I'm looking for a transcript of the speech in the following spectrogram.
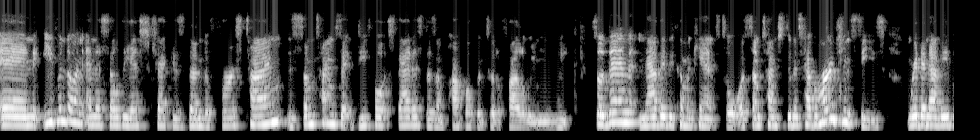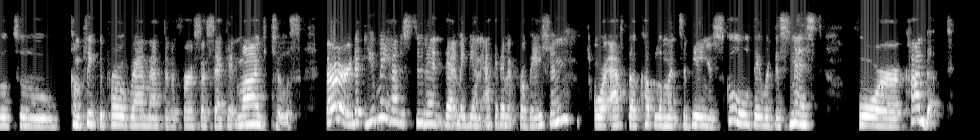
and even though an NSLDS check is done the first time, sometimes that default status doesn't pop up until the following week. So then now they become a cancel, or sometimes students have emergencies where they're not able to complete the program after the first or second modules. Third, you may have a student that may be on academic probation, or after a couple of months of being in your school, they were dismissed for conduct.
